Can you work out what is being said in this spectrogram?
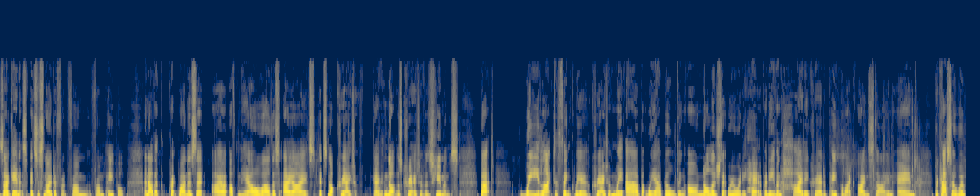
So again, it's it's just no different from from people. Another quick one is that I often hear, oh well, this AI, it's it's not creative. Okay, not as creative as humans, but we like to think we're creative, and we are, but we are building on knowledge that we already have. And even highly creative people like Einstein and Picasso were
